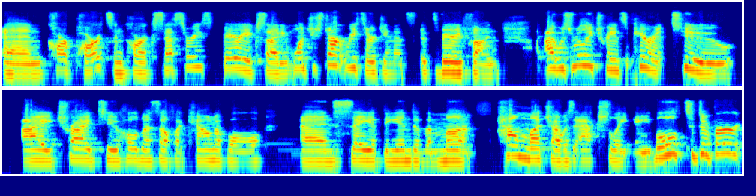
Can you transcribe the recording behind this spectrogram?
and car parts and car accessories? Very exciting. Once you start researching, it's, it's very fun. I was really transparent too. I tried to hold myself accountable and say at the end of the month how much I was actually able to divert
